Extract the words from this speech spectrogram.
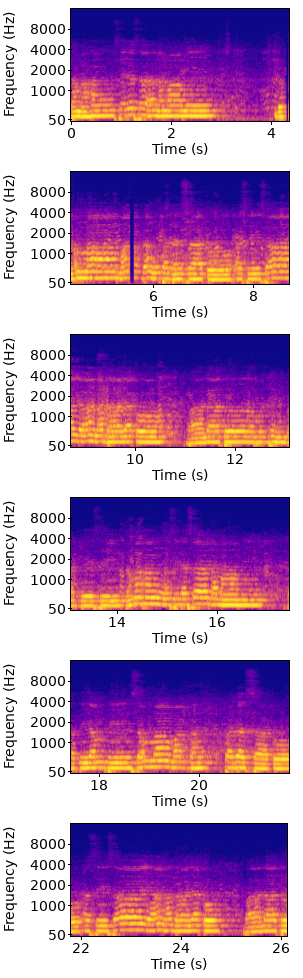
तमहं शिरसा नमामि दुर्गम्मामग्गं पदस्सको अशेषाय नदायको बालातो बुद्धिं वड्डेसि तमहं शिरसा नमामि तत्यम्पि सम्मामग्गं पदस्सको अशेषाय नदायको বালাতো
